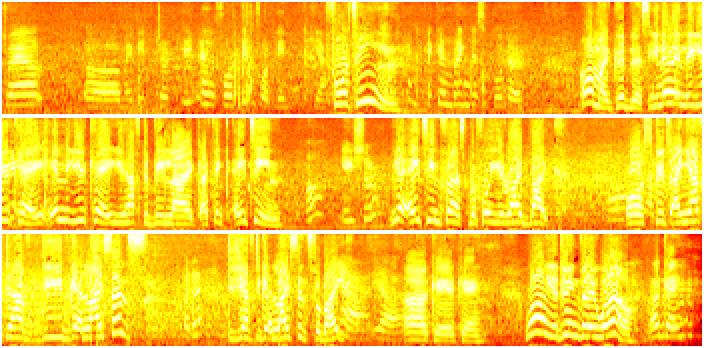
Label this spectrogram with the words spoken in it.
12, uh, maybe 13, uh, 14, 14. Yeah. 14. I can bring the scooter. Oh my goodness. You know in the UK, in the UK you have to be like I think 18. Huh? You sure? Yeah, 18 first before you ride bike or scooter and you have to have do you get license? Pardon? Did you have to get license for bike? Yeah, yeah. Oh, okay, okay. Well, you're doing very well. Okay.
